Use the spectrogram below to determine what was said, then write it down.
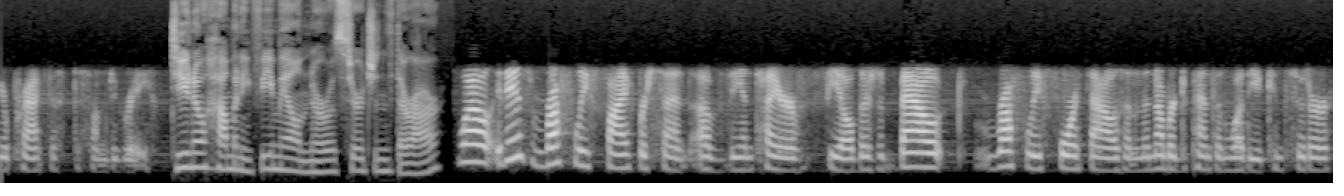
your practice to some degree. Do you know how many female neurosurgeons there are? Well, it is roughly 5% of the entire field. There's about roughly 4,000. The number depends on whether you consider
